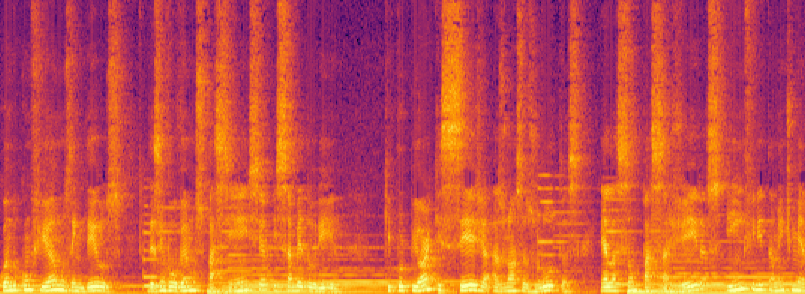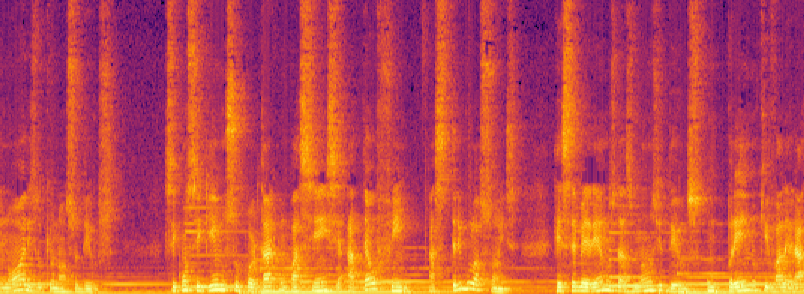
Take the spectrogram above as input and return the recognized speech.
Quando confiamos em Deus, desenvolvemos paciência e sabedoria, que por pior que seja as nossas lutas, elas são passageiras e infinitamente menores do que o nosso Deus. Se conseguirmos suportar com paciência até o fim as tribulações, receberemos das mãos de Deus um prêmio que valerá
